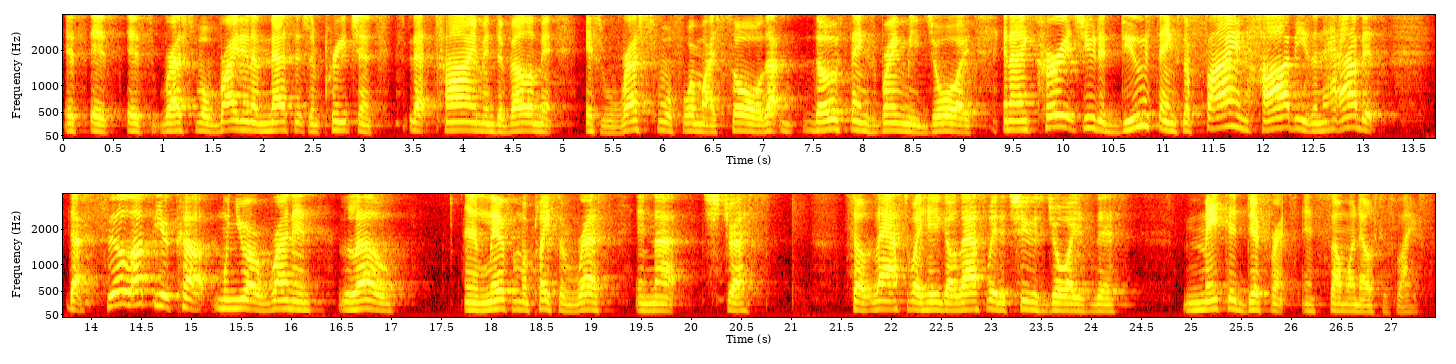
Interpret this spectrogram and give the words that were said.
it's, it's, it's restful. Writing a message and preaching, that time and development, it's restful for my soul. That those things bring me joy. And I encourage you to do things, to find hobbies and habits that fill up your cup when you are running low and live from a place of rest and not stress. So, last way, here you go. Last way to choose joy is this make a difference in someone else's life.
